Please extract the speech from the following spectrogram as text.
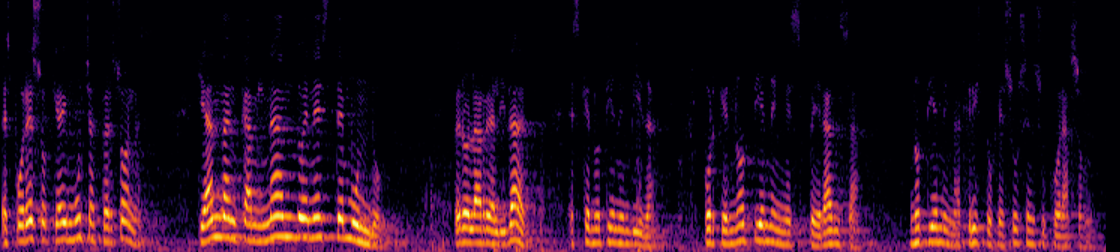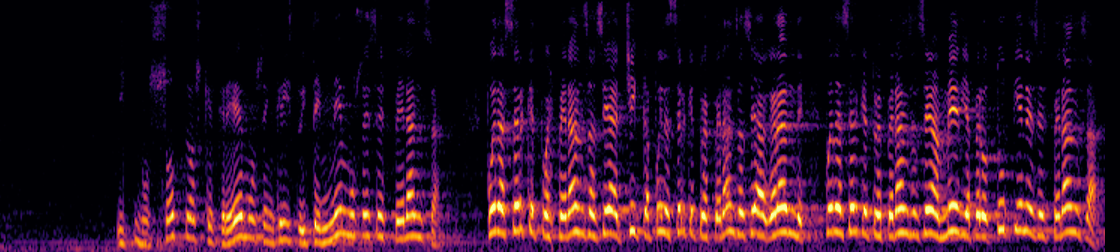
Es por eso que hay muchas personas que andan caminando en este mundo, pero la realidad es que no tienen vida, porque no tienen esperanza, no tienen a Cristo Jesús en su corazón. Y nosotros que creemos en Cristo y tenemos esa esperanza, Puede ser que tu esperanza sea chica, puede ser que tu esperanza sea grande, puede ser que tu esperanza sea media, pero tú tienes esperanza.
